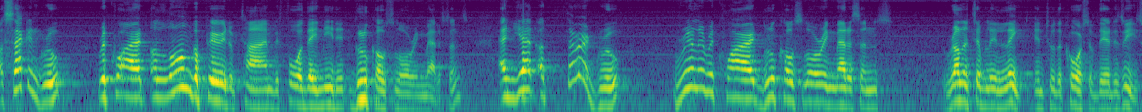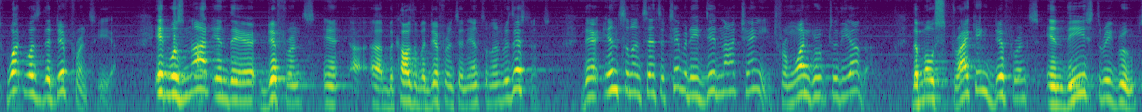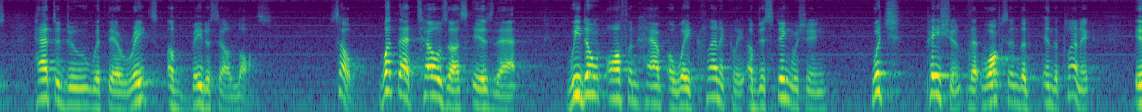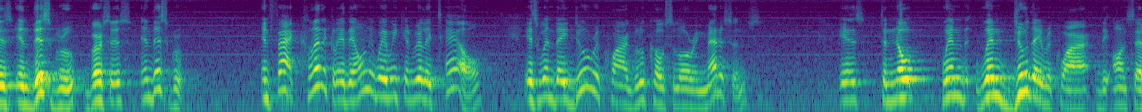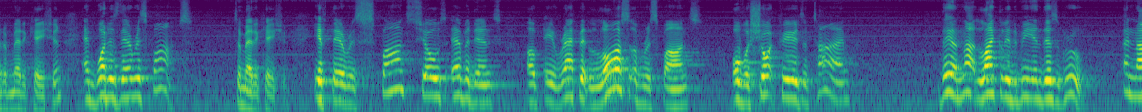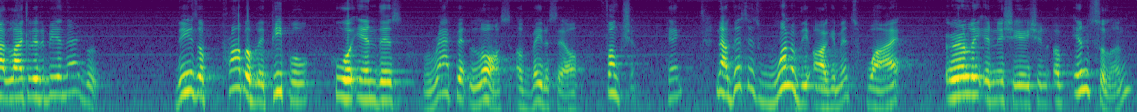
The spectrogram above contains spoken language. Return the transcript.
A second group required a longer period of time before they needed glucose-lowering medicines. And yet a third group really required glucose-lowering medicines relatively late into the course of their disease. What was the difference here? It was not in their difference in, uh, uh, because of a difference in insulin resistance. Their insulin sensitivity did not change from one group to the other. The most striking difference in these three groups had to do with their rates of beta cell loss. So, what that tells us is that we don't often have a way clinically of distinguishing which patient that walks in the, in the clinic is in this group versus in this group. In fact, clinically, the only way we can really tell is when they do require glucose-lowering medicines, is to note when, when do they require the onset of medication and what is their response to medication. If their response shows evidence of a rapid loss of response over short periods of time, they are not likely to be in this group and not likely to be in that group. These are probably people who are in this rapid loss of beta cell function. Okay? Now, this is one of the arguments why early initiation of insulin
